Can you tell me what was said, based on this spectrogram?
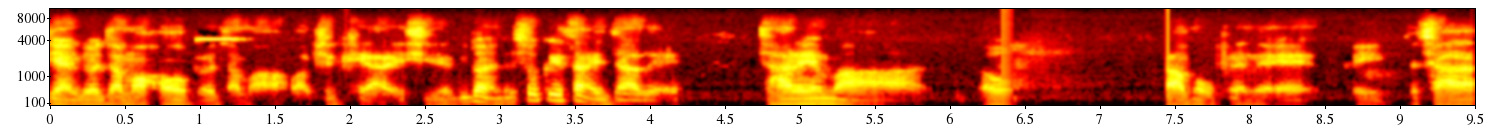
ပြန်ပြောကြမှာဟောပြောကြမှာဟောဖြစ်ခဲ့ရရှိတယ်ပြီးတော့တချို့ကိစ္စတွေကြားလေဂျားထဲမှာ ဟိုဒါမဟုတ်ဖြစ်နေအဲတခြား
